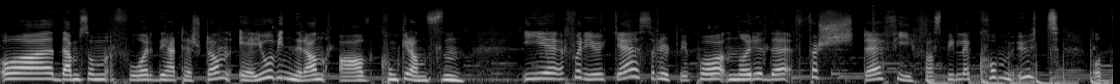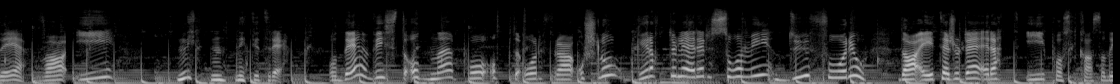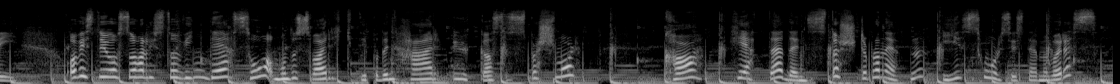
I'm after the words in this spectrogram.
Og dem som får de her T-skjortene, er jo vinnerne av konkurransen. I forrige uke så lurte vi på når det første Fifa-spillet kom ut, og det var i 1993. Og det visste Ådne på åtte år fra Oslo. Gratulerer så mye! Du får jo da ei T-skjorte rett i postkassa di. Og hvis du også har lyst til å vinne det, så må du svare riktig på denne ukas spørsmål. Hva heter den største planeten i solsystemet vårt?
